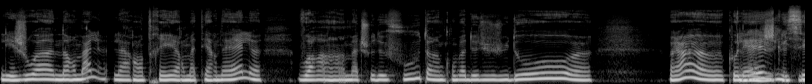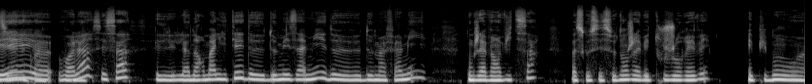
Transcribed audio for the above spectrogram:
les joies normales, la rentrée en maternelle, voir un match de foot, un combat de judo, euh, voilà, euh, collège, lycée, euh, voilà, c'est ça, c'est la normalité de, de, mes amis et de, de ma famille. Donc j'avais envie de ça, parce que c'est ce dont j'avais toujours rêvé. Et puis bon,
